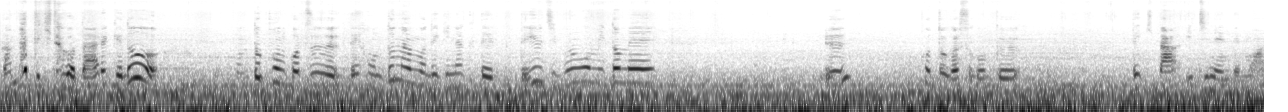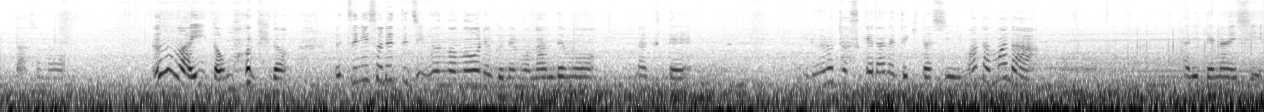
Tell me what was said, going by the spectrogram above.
頑張ってきたことあるけど本当ポンコツで本当何もできなくてっていう自分を認めることがすごくできた1年でもあった。その運はいいと思うけど別にそれって自分の能力でも何でもなくていろいろ助けられてきたしまだまだ足りてないし。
